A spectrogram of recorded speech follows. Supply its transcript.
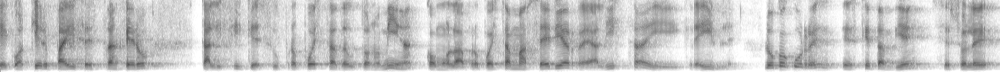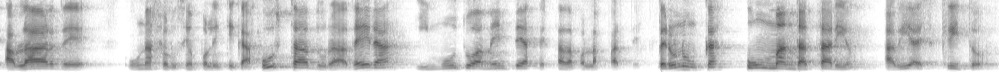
que cualquier país extranjero califique su propuesta de autonomía como la propuesta más seria, realista y creíble. Lo que ocurre es que también se suele hablar de una solución política justa, duradera y mutuamente aceptada por las partes. Pero nunca un mandatario había escrito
